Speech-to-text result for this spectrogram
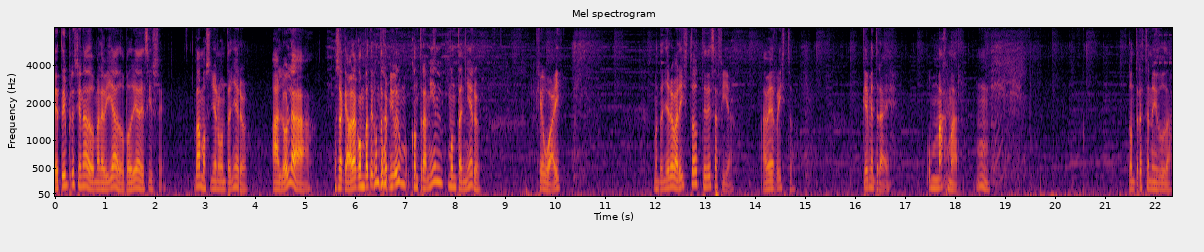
Estoy impresionado, maravillado, podría decirse. Vamos, señor montañero. ¡Alola! O sea que ahora combate contra mí, contra mí el montañero. Qué guay. Montañero Baristo te desafía. A ver, Risto. ¿Qué me trae? Un Magmar. Mm. Contra este no hay duda.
